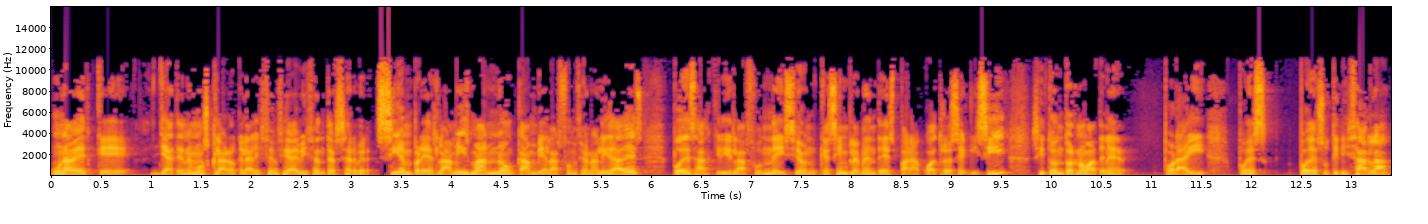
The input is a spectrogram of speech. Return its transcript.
una vez que ya tenemos claro que la licencia de Vicenter Server siempre es la misma, no cambia las funcionalidades, puedes adquirir la Foundation que simplemente es para 4SXI, si tu entorno va a tener por ahí, pues puedes utilizarla.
